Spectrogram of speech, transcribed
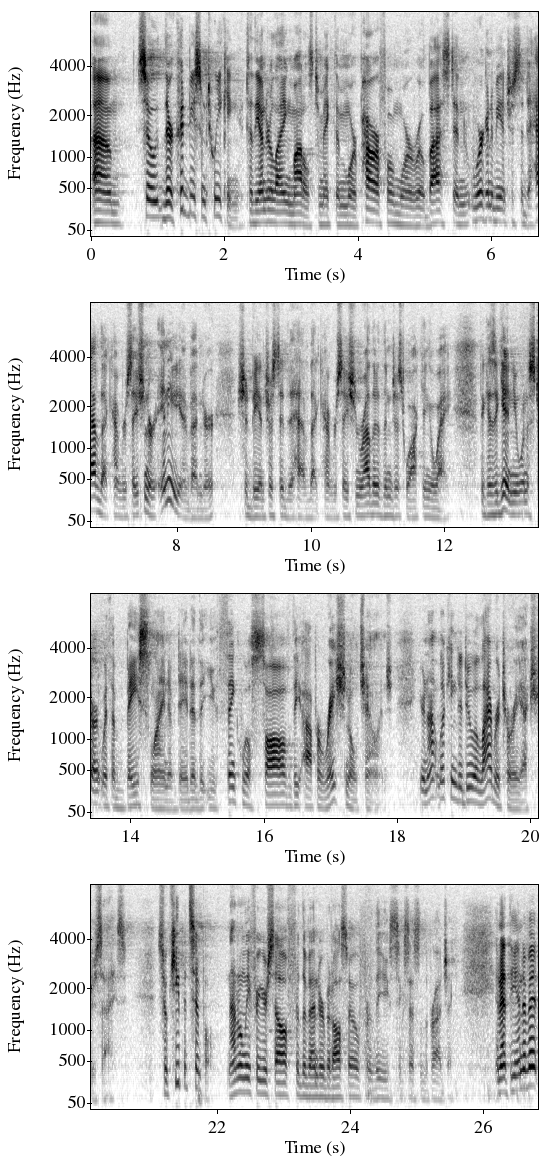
Um, so there could be some tweaking to the underlying models to make them more powerful, more robust, and we're going to be interested to have that conversation, or any vendor should be interested to have that conversation rather than just walking away. Because again, you want to start with a baseline of data that you think will solve the operational challenge. You're not looking to do a laboratory exercise. So keep it simple, not only for yourself, for the vendor, but also for the success of the project. And at the end of it,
